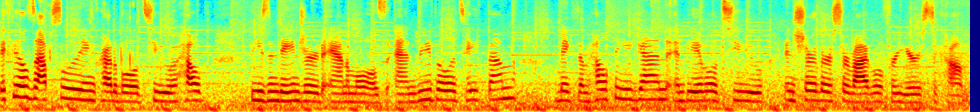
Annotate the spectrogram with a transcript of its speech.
It feels absolutely incredible to help these endangered animals and rehabilitate them, make them healthy again, and be able to ensure their survival for years to come.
